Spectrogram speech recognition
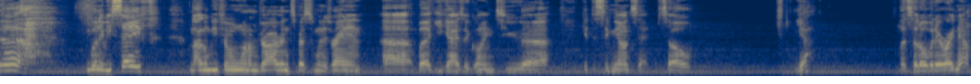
uh, I'm going to be safe. I'm not going to be filming when I'm driving, especially when it's raining. Uh, but you guys are going to uh, get to see me on set. So, yeah, let's head over there right now.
